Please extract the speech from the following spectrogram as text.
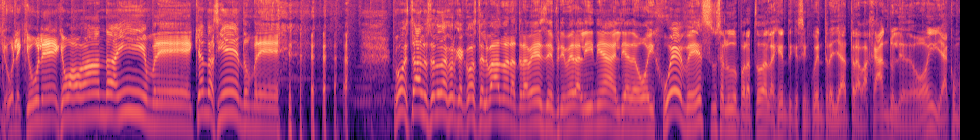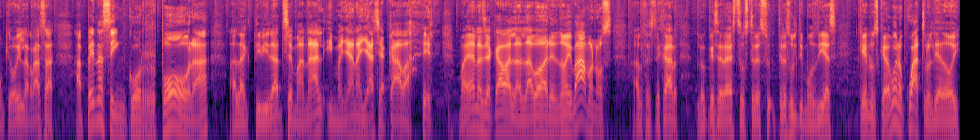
¿Qué hule, qué hule? ¿Qué anda ahí, hombre? ¿Qué anda haciendo, hombre? ¿Cómo están? Los saluda Jorge Acosta, el Batman, a través de Primera Línea el día de hoy, jueves. Un saludo para toda la gente que se encuentra ya trabajando el día de hoy. Ya como que hoy la raza apenas se incorpora a la actividad semanal y mañana ya se acaba. mañana se acaban las labores, ¿no? Y vámonos al festejar lo que será estos tres, tres últimos días que nos quedan. Bueno, cuatro el día de hoy.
